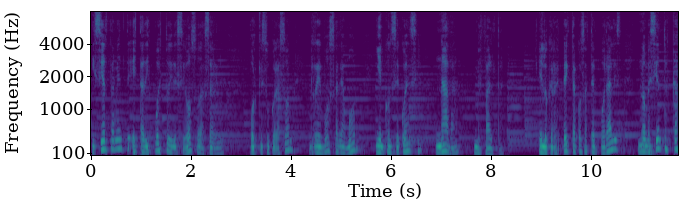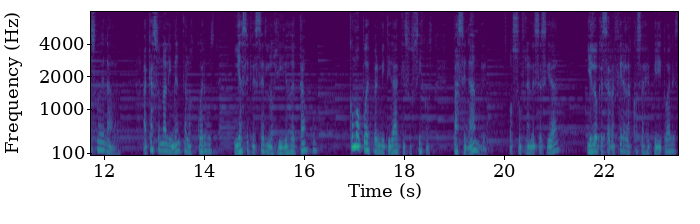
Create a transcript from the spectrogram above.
y ciertamente está dispuesto y deseoso de hacerlo, porque su corazón rebosa de amor y en consecuencia nada me falta. En lo que respecta a cosas temporales, no me siento escaso de nada. ¿Acaso no alimenta a los cuervos y hace crecer los lirios del campo? ¿Cómo pues permitirá que sus hijos pasen hambre o sufran necesidad? Y en lo que se refiere a las cosas espirituales,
